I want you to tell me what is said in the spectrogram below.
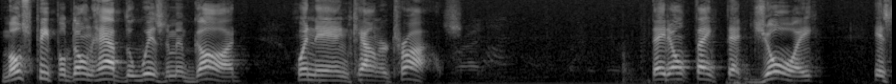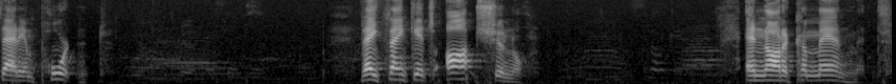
Most people don't have the wisdom of God when they encounter trials. They don't think that joy is that important. They think it's optional and not a commandment.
